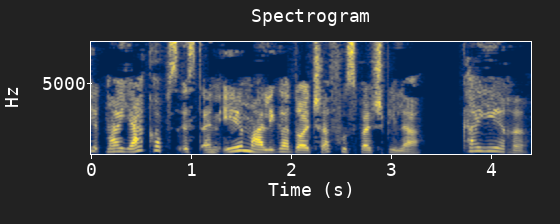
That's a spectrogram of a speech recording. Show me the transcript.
Dietmar Jacobs ist ein ehemaliger deutscher Fußballspieler. Karriere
